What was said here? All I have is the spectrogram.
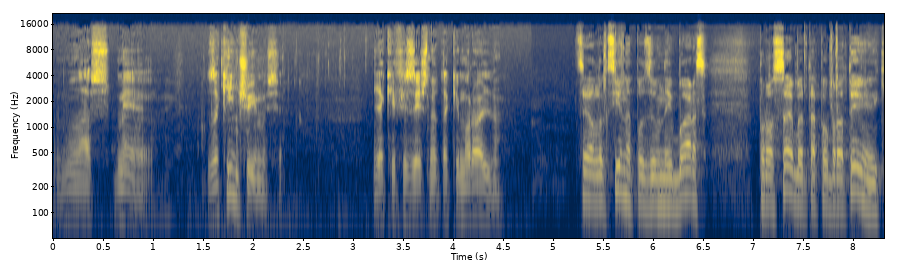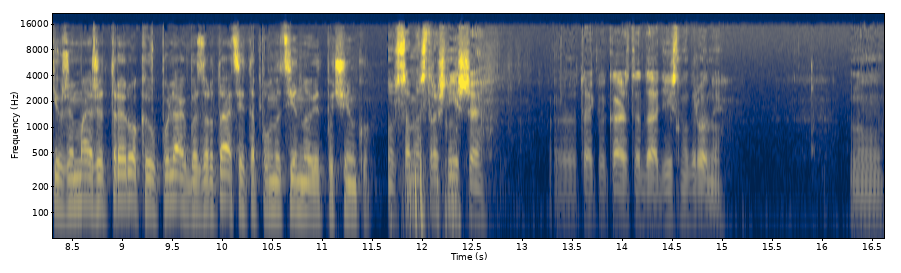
У нас ми закінчуємося, як і фізично, так і морально. Це Олексій на позивний Барс про себе та побратимів, які вже майже три роки у полях без ротації та повноцінного відпочинку. Ну, саме страшніше, е, так як ви кажете, да, дійсно дрони. Ну,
